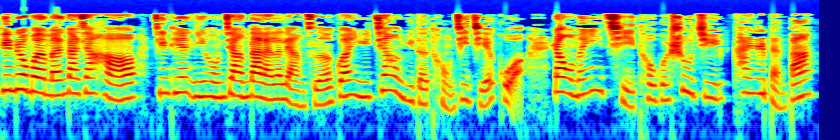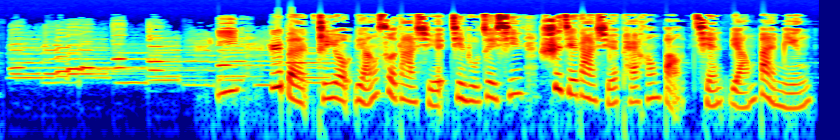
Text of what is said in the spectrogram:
听众朋友们，大家好！今天霓虹酱带来了两则关于教育的统计结果，让我们一起透过数据看日本吧。一，日本只有两所大学进入最新世界大学排行榜前两百名。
